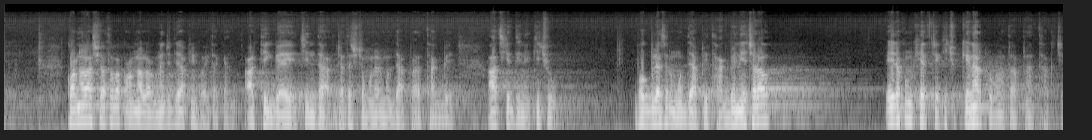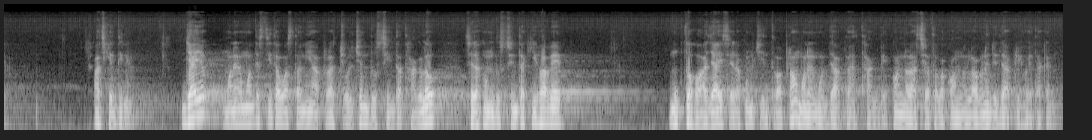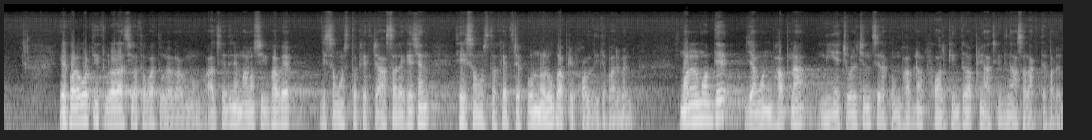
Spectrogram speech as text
কন্যা রাশি অথবা কন্যা লগ্নে যদি আপনি হয়ে থাকেন, আর্থিক ব্যয়ে, চিন্তা যথেষ্ট মনের মধ্যে আপনার থাকবে। আজকের দিনে কিছু ভোগবিলাসের মধ্যে আপনি থাকবেন। এছাড়াও এইরকম ক্ষেত্রে কিছু কেনার প্রবণতা আপনার থাকছে আজকের দিনে। যাই হোক, মনের মধ্যে স্থিতাবস্থা নিয়ে আপনারা চলছেন, দুশ্চিন্তা থাকলেও সেরকম দুশ্চিন্তা কীভাবে মুক্ত হওয়া যায় সেরকম চিন্তাভাবনাও মনের মধ্যে আপনার থাকবে কন্যা রাশি অথবা কন্যা লগ্নে যদি আপনি হয়ে থাকেন। এর পরবর্তী তুলা রাশি অথবা তুলা লগ্ন আজকের দিনে মানসিকভাবে যে সমস্ত ক্ষেত্রে আশা রেখেছেন, সেই সমস্ত ক্ষেত্রে পূর্ণরূপ আপনি ফল দিতে পারবেন। মনের মধ্যে যেমন ভাবনা নিয়ে চলছেন, সেরকম ভাবনা, ফল কিন্তু আপনি আজকের দিনে আশা রাখতে পারেন।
